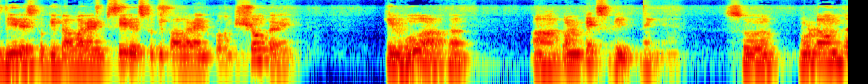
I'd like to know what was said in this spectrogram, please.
b raise to की power n c raise to की पावर एन को हम शो करें कि वो आपका कॉन्टेक्स्ट भी नहीं है। So note down the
